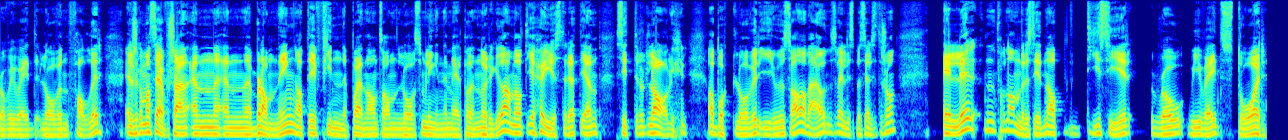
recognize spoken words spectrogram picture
Roe Wade-loven faller. Eller så kan man se for seg en, en, blanding, at de finner på en eller annen sånn lov som ligner mer på den Norge, da, men at de i Høyesterett igjen sitter og lager abortlover i USA. Da. Det er jo en veldig spesiell situasjon. Eller på den andre siden at de sier Roe v. Wade står.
